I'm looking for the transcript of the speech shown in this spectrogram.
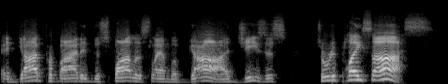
and God provided the spotless Lamb of God, Jesus, to replace us,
